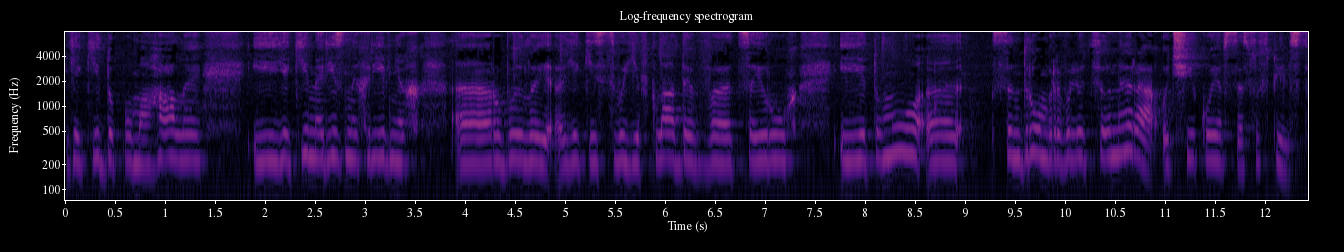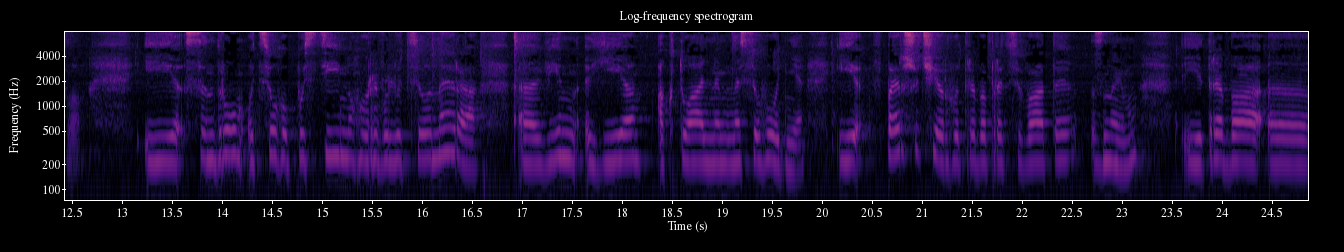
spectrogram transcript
які допомагали, і які на різних рівнях робили якісь свої вклади в цей рух. І тому синдром революціонера очікує все суспільство. І синдром оцього постійного революціонера е, він є актуальним на сьогодні. І в першу чергу треба працювати з ним, і треба е,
